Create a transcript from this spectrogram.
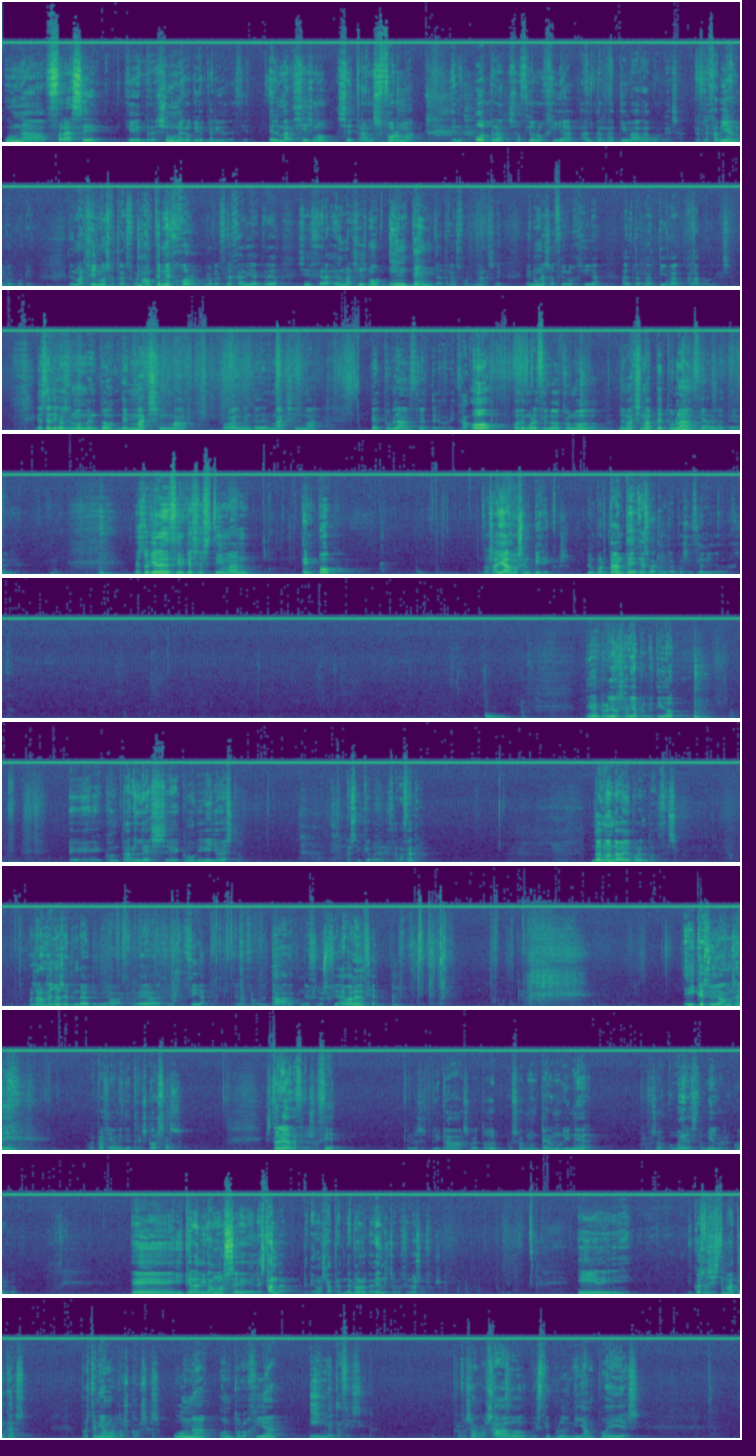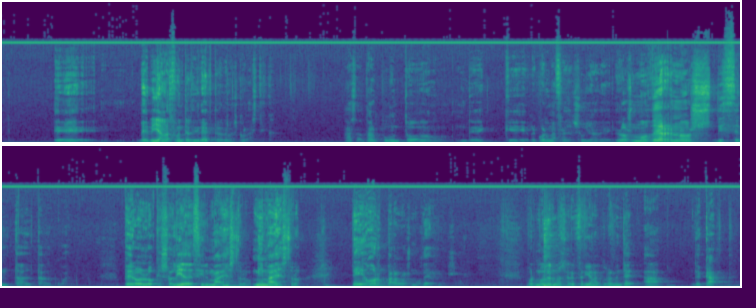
una frase que resume lo que yo he querido decir. El marxismo se transforma en otra sociología alternativa a la burguesa. Refleja bien lo que ocurrió. El marxismo se transforma, aunque mejor lo reflejaría, creo, si dijera, el marxismo intenta transformarse en una sociología alternativa a la burguesa. Este, digo, es el momento de máxima, probablemente de máxima petulancia teórica, o, podemos decirlo de otro modo, de máxima petulancia de la teoría. Esto quiere decir que se estiman en poco los hallazgos empíricos. Lo importante es la contraposición ideológica. Bien, pero yo les había prometido eh, contarles eh, cómo viví yo esto. Así que voy a empezar a hacerlo. ¿Dónde andaba yo por entonces? Pues en los años 70 yo terminaba la carrera de filosofía en la Facultad de Filosofía de Valencia. ¿Y qué estudiábamos allí? Pues prácticamente tres cosas. Historia de la filosofía, que nos explicaba sobre todo el profesor Montero Moliner, profesor Cubels, también lo recuerdo, eh, y que era, digamos, eh, el estándar. Teníamos que aprendernos lo que habían dicho los filósofos. Y, cosas sistemáticas, pues teníamos dos cosas. Una, ontología y metafísica. profesor Rosado, discípulo de Millán Puelles, eh, bebían las fuentes directas de la escolástica, hasta tal punto de que, recuerdo una frase suya de, los modernos dicen tal, tal cual, pero lo que solía decir maestro, mi maestro, peor para los modernos. Por modernos se refería naturalmente a Descartes,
